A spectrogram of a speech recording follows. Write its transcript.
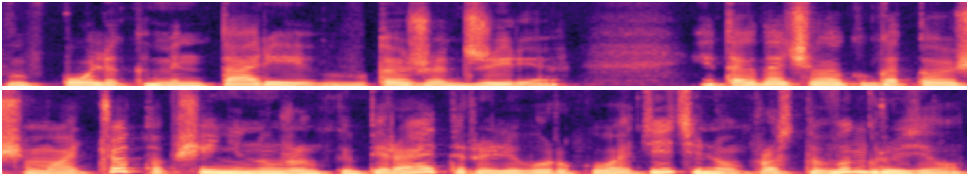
в поле комментарий в той же джире. И тогда человеку, готовящему отчет, вообще не нужен копирайтер или его руководитель, он просто выгрузил,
